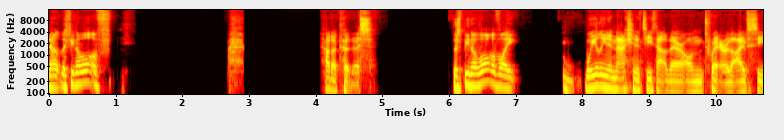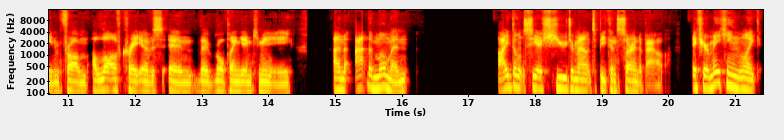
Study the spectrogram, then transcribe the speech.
Now, there's been a lot of. How do I put this? There's been a lot of like wailing and gnashing of teeth out there on Twitter that I've seen from a lot of creatives in the role playing game community. And at the moment, I don't see a huge amount to be concerned about. If you're making like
